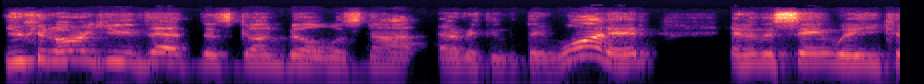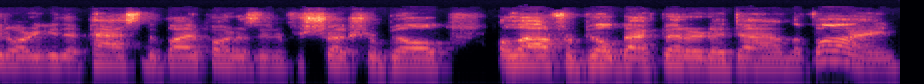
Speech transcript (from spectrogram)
You could argue that this gun bill was not everything that they wanted, and in the same way, you could argue that passing the bipartisan infrastructure bill allowed for Build Back Better to die on the vine.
